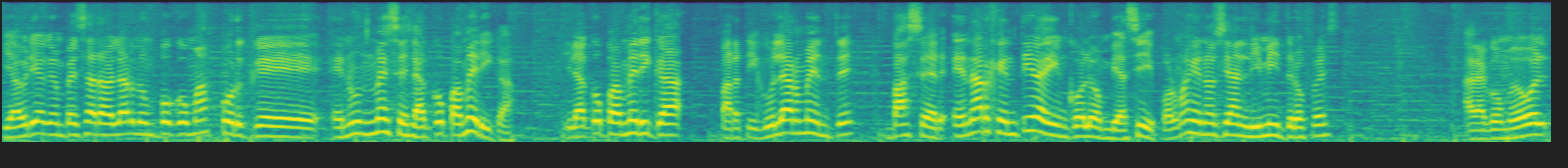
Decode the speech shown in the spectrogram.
y habría que empezar a hablarlo un poco más porque en un mes es la Copa América. Y la Copa América particularmente va a ser en Argentina y en Colombia. Sí, por más que no sean limítrofes, a la Comebol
